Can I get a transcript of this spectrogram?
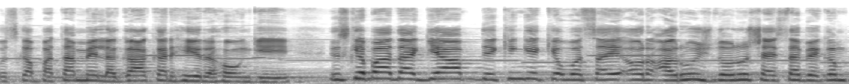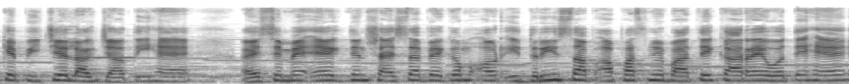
اس کا پتہ میں لگا کر ہی رہوں گی۔ اس کے بعد آگے آپ دیکھیں گے کہ وسائی اور عروج دونوں شایستہ بیگم کے پیچھے لگ جاتی ہے ایسے میں ایک دن شایستہ بیگم اور ادری صاحب آپس میں باتیں کر رہے ہوتے ہیں۔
